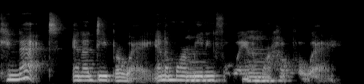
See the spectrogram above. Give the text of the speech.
connect in a deeper way, in a more mm. meaningful way, in a more mm. helpful way.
